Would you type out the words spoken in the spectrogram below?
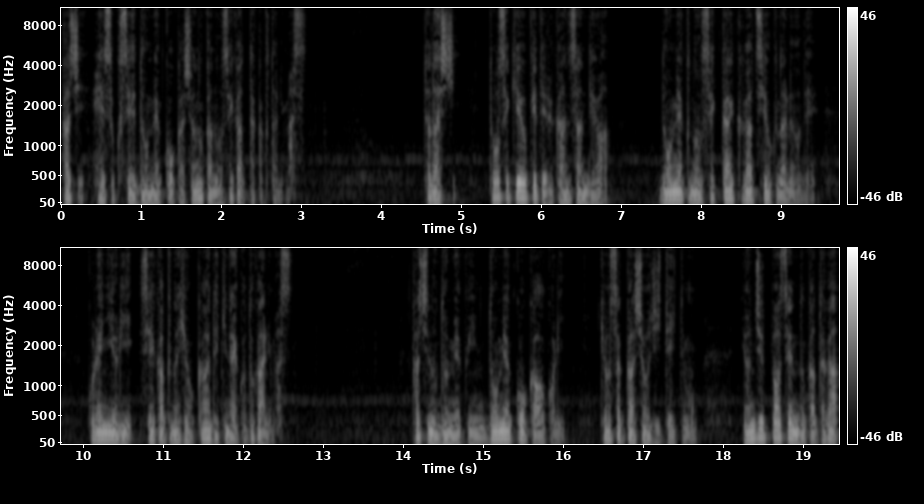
下肢閉塞性動脈硬化症の可能性が高くなります。ただし透析を受けている患者さんでは動脈の石灰化が強くなるのでこれにより正確な評価ができないことがあります。下肢の動脈に動脈硬化が起こり狭窄が生じていても40%の方が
